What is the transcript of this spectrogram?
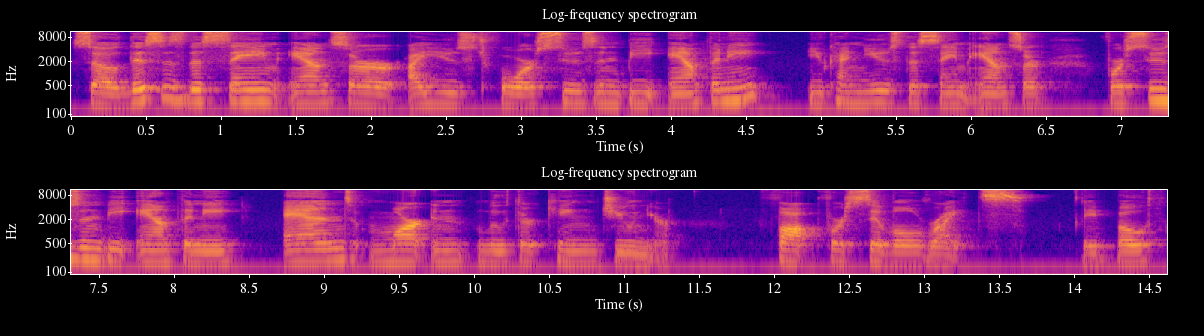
So, this is the same answer I used for Susan B. Anthony. You can use the same answer for Susan B. Anthony and Martin Luther King Jr. Fought for civil rights. They both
